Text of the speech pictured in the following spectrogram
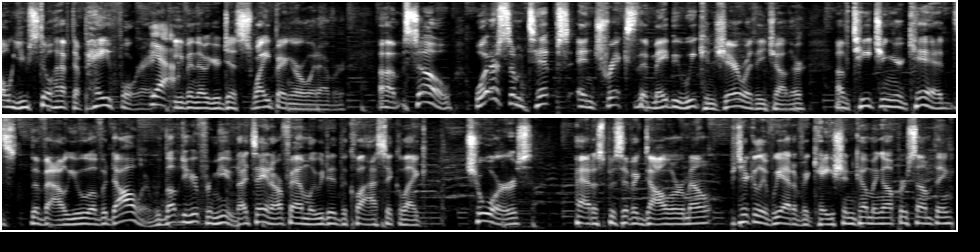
Oh, you still have to pay for it, Yeah. even though you're just swiping or whatever. Um, so, what are some tips and tricks that maybe we can share with each other of teaching your kids the value of a dollar? We'd love to hear from you. I'd say in our family we did the classic like chores had a specific dollar amount, particularly if we had a vacation coming up or something,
